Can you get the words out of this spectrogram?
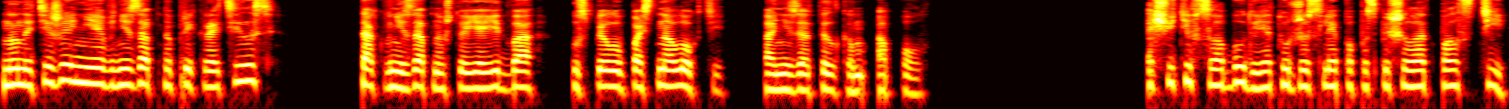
но натяжение внезапно прекратилось, так внезапно, что я едва успела упасть на локти, а не затылком о пол. Ощутив свободу, я тут же слепо поспешила отползти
